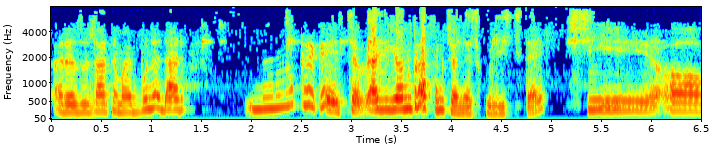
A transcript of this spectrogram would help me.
rezultate mai bune, dar nu cred că este... Adică eu nu prea funcționez cu liste și uh,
